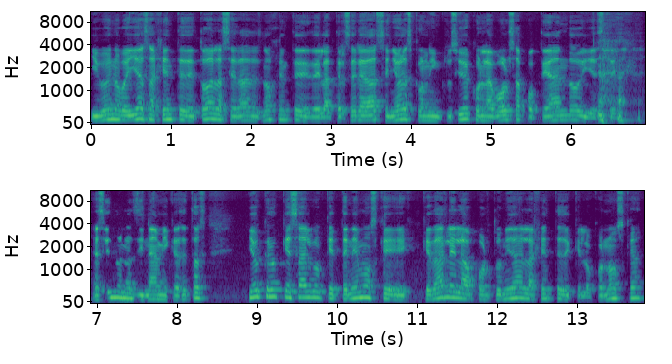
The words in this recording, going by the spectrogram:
y, bueno, veías a gente de todas las edades, ¿no? Gente de la tercera edad, señoras con inclusive con la bolsa poteando y este, haciendo unas dinámicas. Entonces, yo creo que es algo que tenemos que, que, darle la oportunidad a la gente de que lo conozca.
